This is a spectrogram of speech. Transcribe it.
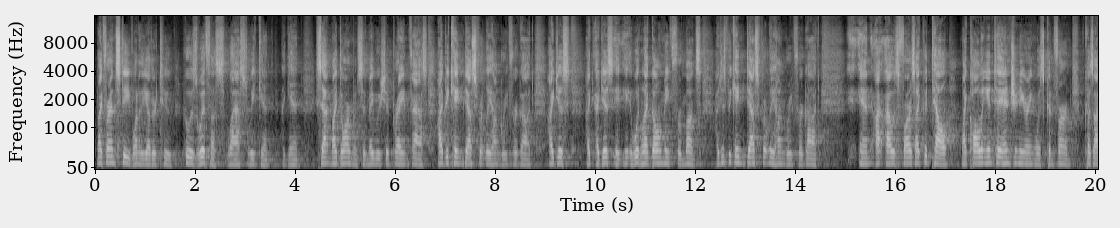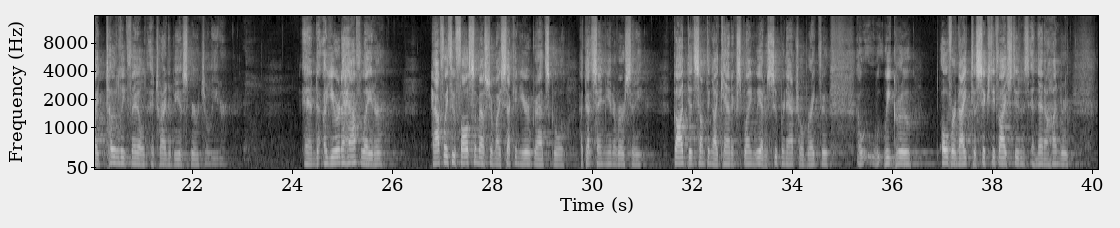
my friend Steve, one of the other two, who was with us last weekend again, sat in my dorm and said, maybe we should pray and fast. I became desperately hungry for God. I just, I, I just, it, it wouldn't let go of me for months. I just became desperately hungry for God. And I, I, as far as I could tell, my calling into engineering was confirmed because I totally failed at trying to be a spiritual leader. And a year and a half later, halfway through fall semester, my second year of grad school at that same university, God did something I can't explain. We had a supernatural breakthrough. Uh, we grew overnight to 65 students and then 100.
